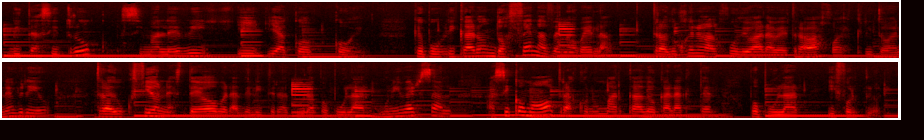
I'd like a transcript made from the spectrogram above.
Vita Sitruk, Sima Levi y Jacob Cohen, que publicaron docenas de novelas, tradujeron al judío árabe trabajos escritos en hebreo, traducciones de obras de literatura popular universal, así como otras con un marcado carácter popular y folclórico.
